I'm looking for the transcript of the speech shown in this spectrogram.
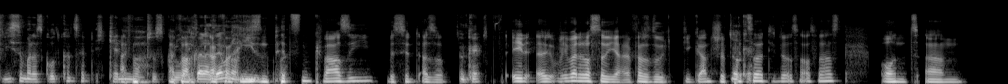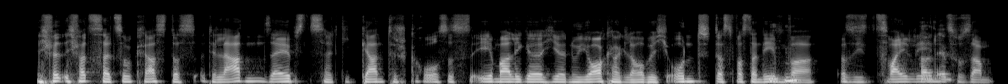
wie ist nochmal das Grundkonzept? Ich kenne einfach, Tuscolo. Einfach, einfach Riesenpizzen quasi. Bisschen, also okay. Äh, wie bei der Losteria, einfach so gigantische Pizza, okay. die du aus Auswahl hast. Und ähm, ich, ich fand es halt so krass, dass der Laden selbst ist halt gigantisch groß. Das ehemalige hier New Yorker, glaube ich, und das, was daneben mhm. war. Also diese zwei Läden zusammen.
